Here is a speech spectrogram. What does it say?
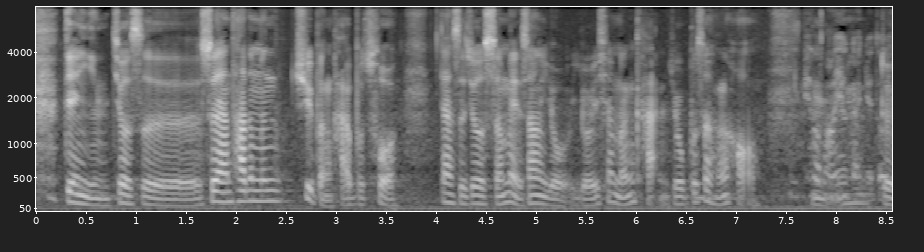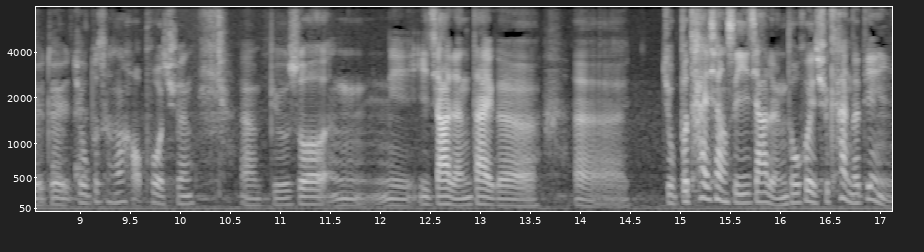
电影，就是虽然他们剧本还不错，但是就审美上有有一些门槛，就不是很好。票房也感觉都对对，就不是很好破圈。嗯、比如说，嗯，你一家人带个呃，就不太像是一家人都会去看的电影，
